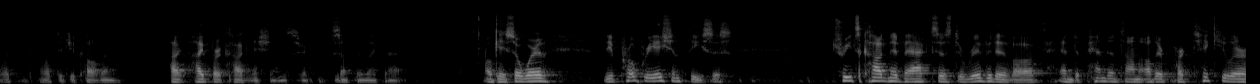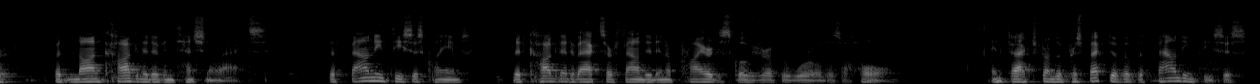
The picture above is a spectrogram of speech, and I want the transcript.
what, what did you call them? Hy- hypercognitions or something like that. Okay, so where the appropriation thesis treats cognitive acts as derivative of and dependent on other particular but non cognitive intentional acts. The founding thesis claims that cognitive acts are founded in a prior disclosure of the world as a whole. In fact, from the perspective of the founding thesis,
